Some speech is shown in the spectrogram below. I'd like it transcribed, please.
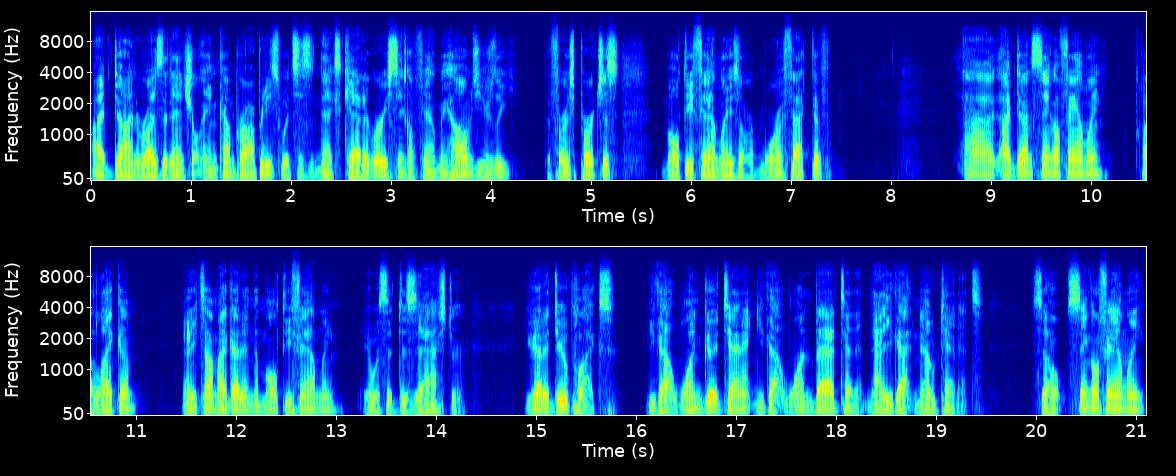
I've done residential income properties, which is the next category, single family homes, usually the first purchase. Multifamilies are more effective. Uh, I've done single family. I like them. Anytime I got into multifamily, it was a disaster. You got a duplex. You got one good tenant you got one bad tenant. Now you got no tenants. So single family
